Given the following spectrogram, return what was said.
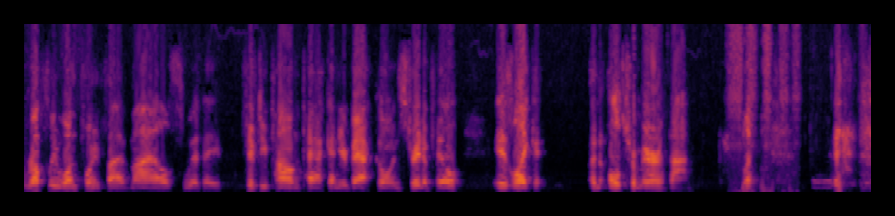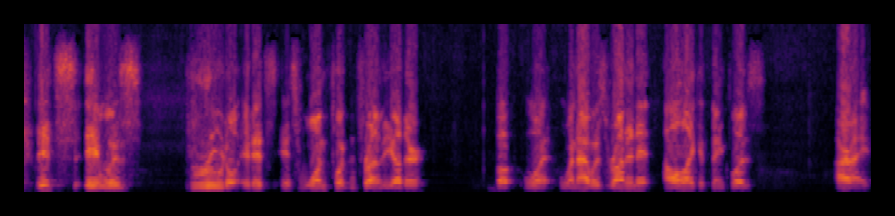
roughly 1.5 miles with a 50 pound pack on your back going straight uphill is like an ultra marathon. Like it's it was brutal, and it's it's one foot in front of the other. But when when I was running it, all I could think was, all right,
